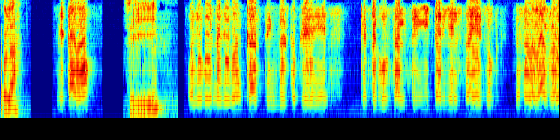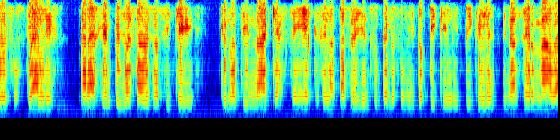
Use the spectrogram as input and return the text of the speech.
Hola. ¿Mi Tavo? ¿Sí? Casting de esto que, que te gusta el Twitter y el Facebook, eso de las redes sociales. Para gente, ya sabes, así que, que no tiene nada que hacer, que se la pasa ahí en su telefonito píquele y píquele, sin hacer nada.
